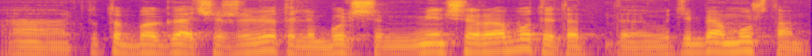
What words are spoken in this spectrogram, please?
а, кто-то богаче живет или больше, меньше работает, а, э, у тебя муж там,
